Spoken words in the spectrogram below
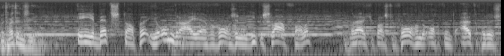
Met hart en ziel. In je bed stappen, je omdraaien en vervolgens in een diepe slaap vallen, waaruit je pas de volgende ochtend uitgerust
